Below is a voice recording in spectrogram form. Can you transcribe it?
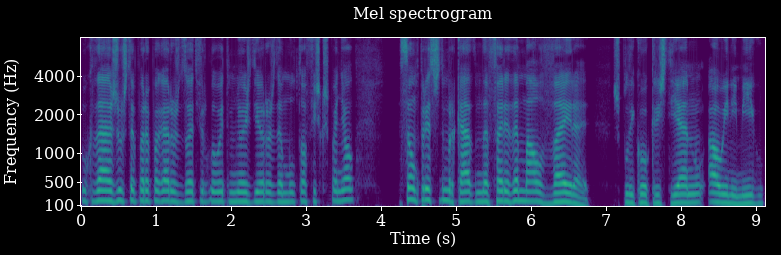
o que dá a justa para pagar os 18,8 milhões de euros da multa ao fisco espanhol. São preços de mercado na Feira da Malveira, explicou Cristiano ao inimigo,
